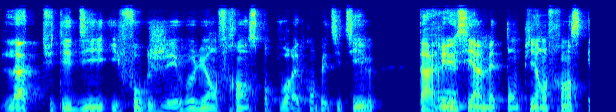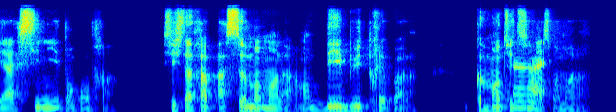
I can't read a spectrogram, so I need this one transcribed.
Là, tu t'es dit, il faut que j'évolue en France pour pouvoir être compétitive. Tu as réussi à mettre ton pied en France et à signer ton contrat. Si je t'attrape à ce moment-là, en début de prépa, comment tu te sens à ce moment-là?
